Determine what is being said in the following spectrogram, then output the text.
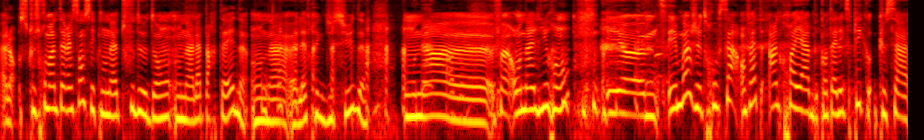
Alors ce que je trouve intéressant, c'est qu'on a tout dedans. On a l'apartheid, on a l'Afrique du Sud, on a enfin on a l'Iran et et moi je trouve ça en fait incroyable quand elle explique que ça.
